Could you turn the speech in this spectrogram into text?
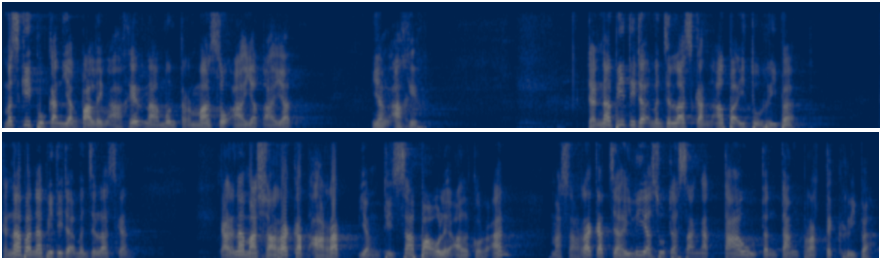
Meski bukan yang paling akhir namun termasuk ayat-ayat yang akhir. Dan Nabi tidak menjelaskan apa itu riba. Kenapa Nabi tidak menjelaskan? Karena masyarakat Arab yang disapa oleh Al-Quran, masyarakat jahiliyah sudah sangat tahu tentang praktek riba.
